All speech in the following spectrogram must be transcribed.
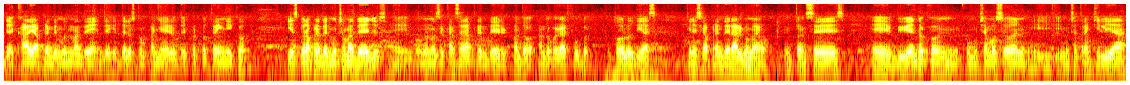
de cada día aprendemos más de, de, de los compañeros, del cuerpo técnico y espero aprender mucho más de ellos. Eh, uno no se cansa de aprender cuando, cuando juega el fútbol, todos los días tienes que aprender algo nuevo. Entonces, eh, viviendo con, con, mucha emoción y, y mucha tranquilidad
